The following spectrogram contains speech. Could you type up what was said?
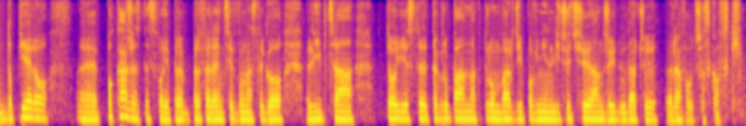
dopiero pokaże te swoje pre preferencje 12 lipca, to jest ta grupa, na którą bardziej powinien liczyć Andrzej Duda czy Rafał Trzaskowski?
